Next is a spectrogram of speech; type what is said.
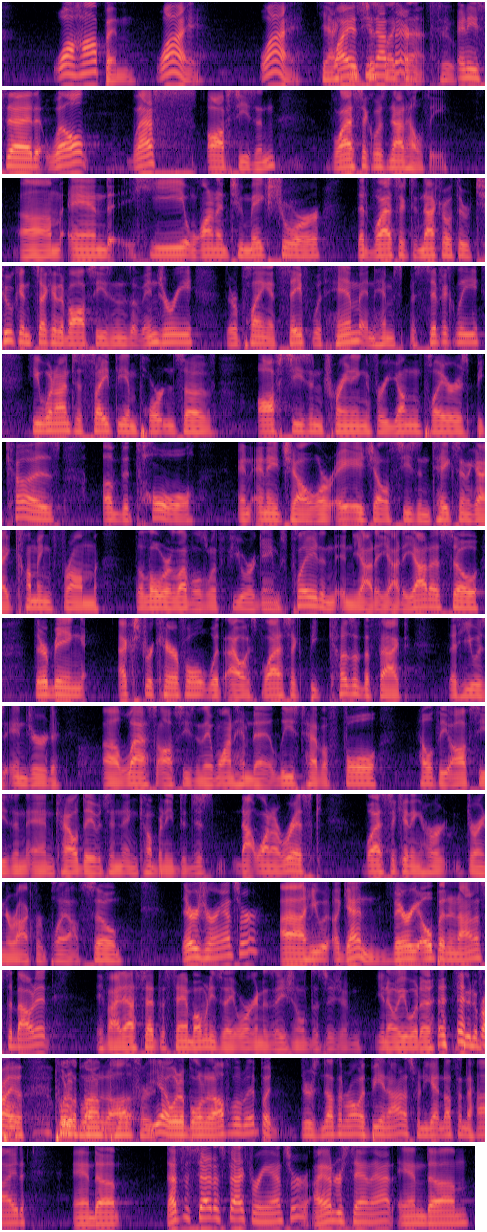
"What happened? Why? Why?" Why is he not like there? that, too. And he said, well, last offseason, Vlasic was not healthy. Um, and he wanted to make sure that Vlasic did not go through two consecutive off seasons of injury. They were playing it safe with him and him specifically. He went on to cite the importance of off-season training for young players because of the toll an NHL or AHL season takes in a guy coming from the lower levels with fewer games played and, and yada yada yada. So they're being extra careful with Alex Vlasic because of the fact that he was injured uh, last offseason. They want him to at least have a full, healthy offseason, and Kyle Davidson and company to just not want to risk Vlasic getting hurt during the Rockford playoffs. So there's your answer. Uh, he again very open and honest about it. If I'd asked that to Stan Bowman, he'd say organizational decision. You know, he would have probably pull- pull would've the blown it off. Pulford. Yeah, would have blown it off a little bit. But there's nothing wrong with being honest when you got nothing to hide, and uh, that's a satisfactory answer. I understand that, and um,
